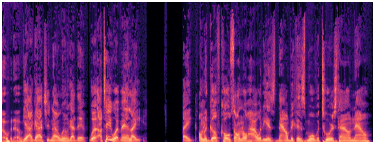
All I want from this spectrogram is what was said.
or whatever. Yeah, I got you. Now we don't got that. Well, I'll tell you what, man. Like, like on the Gulf Coast, I don't know how it is now because it's more of a tourist town now.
